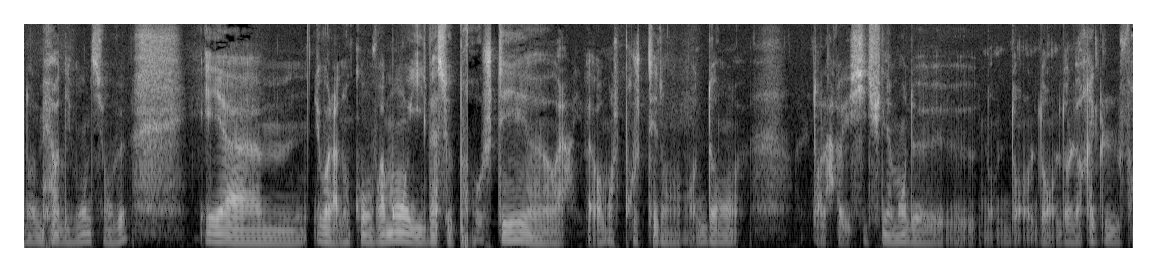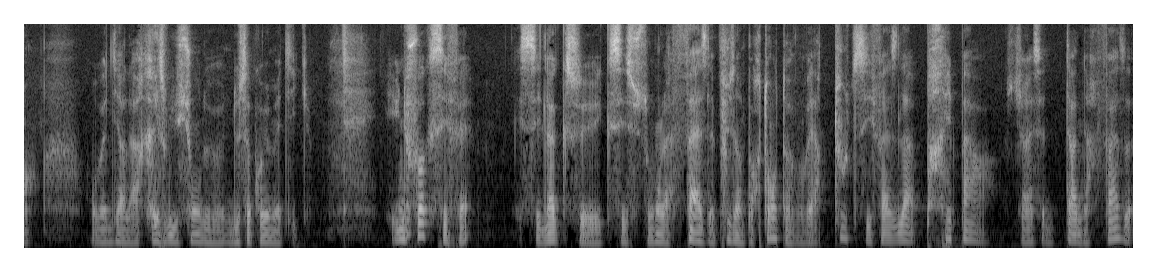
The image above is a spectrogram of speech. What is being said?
dans le meilleur des mondes, si on veut. Et, euh, voilà, donc on, vraiment, il va se projeter, voilà, il va vraiment se projeter dans, dans, dans la réussite finalement de, dans, dans, le règle, enfin, on va dire la résolution de, de sa problématique. Et une fois que c'est fait, c'est là que c'est justement la phase la plus importante, envers toutes ces phases-là. Prépare, je dirais, cette dernière phase,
